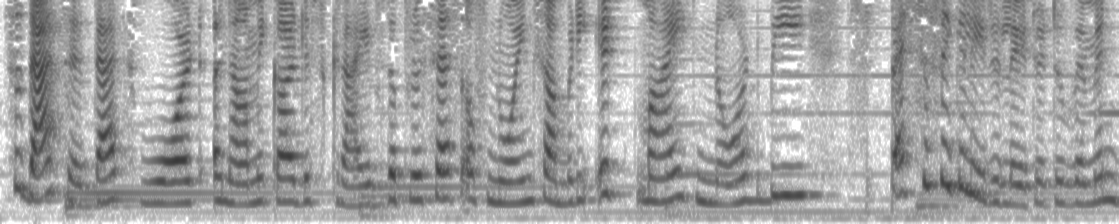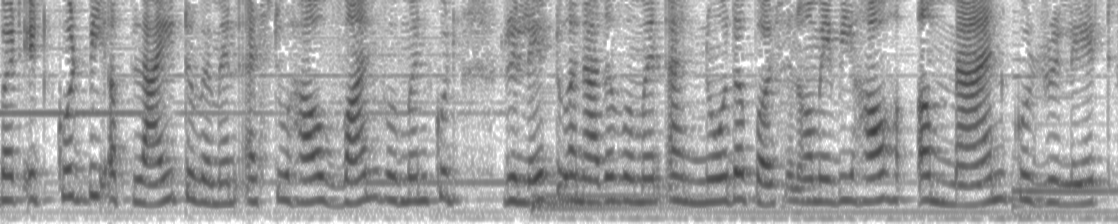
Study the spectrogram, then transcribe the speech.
so that's it. That's what Anamika describes the process of knowing somebody. It might not be specifically related to women, but it could be applied to women as to how one woman could relate to another woman and know the person, or maybe how a man could relate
